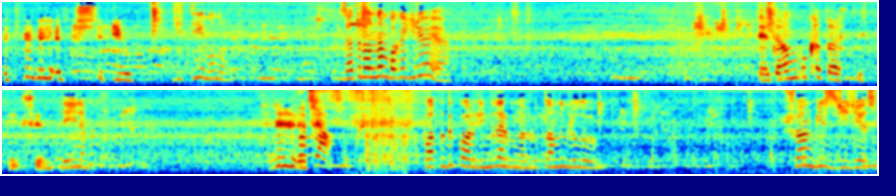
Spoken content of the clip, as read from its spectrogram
Ciddiyim oğlum. Zaten ondan bug'a giriyor ya. Neden bu kadar ciddisin? Değilim. Patladık bu arada indiler bunlar. Lootlandı bile oğlum. Şu an biz GG'yiz.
